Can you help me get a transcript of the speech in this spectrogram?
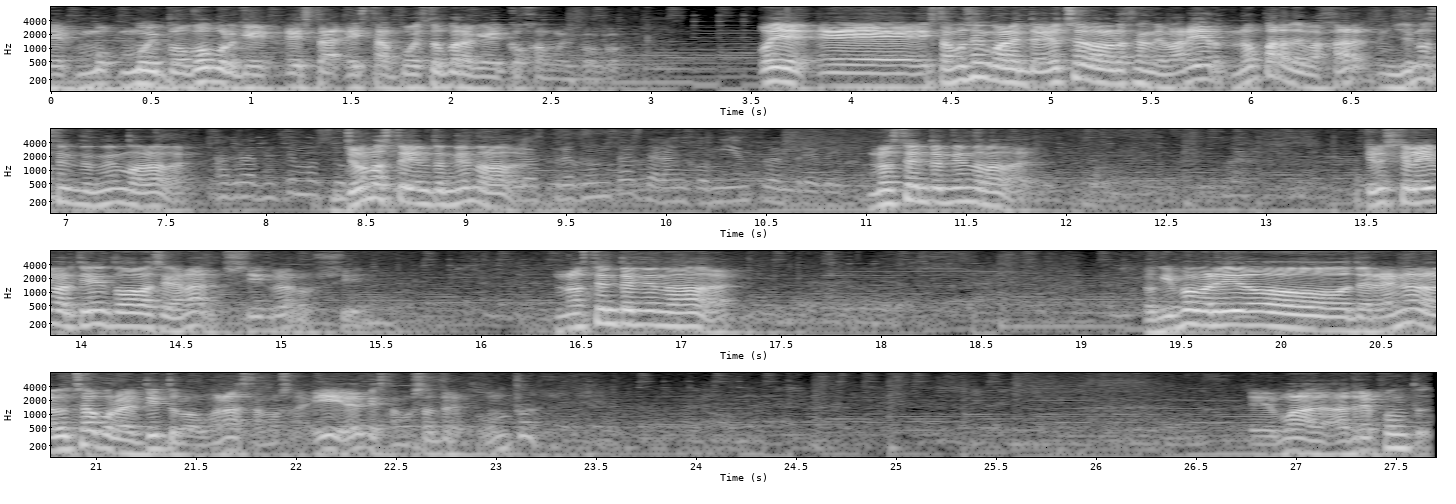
Eh, mu- muy poco porque está, está puesto para que coja muy poco. Oye, eh, estamos en 48 de valoración de manager. No para de bajar. Yo no estoy entendiendo nada. Yo no estoy entendiendo nada. Las preguntas darán comienzo en breve. No estoy entendiendo nada. eh. ¿Quieres que el Eibar tiene todas las de ganar? Sí, claro, sí. No estoy entendiendo nada, eh. Tu equipo ha perdido terreno en la lucha por el título. Bueno, estamos ahí, eh, que estamos a tres puntos. Eh, bueno, a tres puntos.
